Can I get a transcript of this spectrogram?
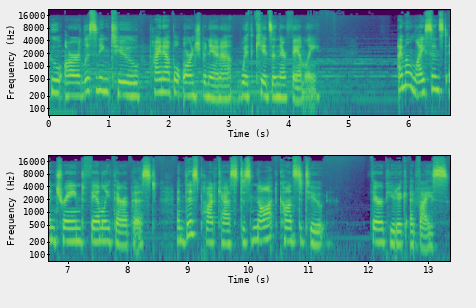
who are listening to Pineapple Orange Banana with kids in their family. I'm a licensed and trained family therapist, and this podcast does not constitute therapeutic advice.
